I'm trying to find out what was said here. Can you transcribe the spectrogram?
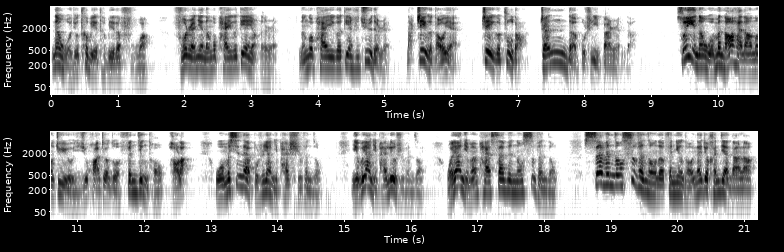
那我就特别特别的服啊，服人家能够拍一个电影的人，能够拍一个电视剧的人。那这个导演，这个助导真的不是一般人的。所以呢，我们脑海当中就有一句话叫做分镜头。好了，我们现在不是让你拍十分钟，也不让你拍六十分钟，我让你们拍三分钟、四分钟。三分钟、四分钟的分镜头，那就很简单了，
